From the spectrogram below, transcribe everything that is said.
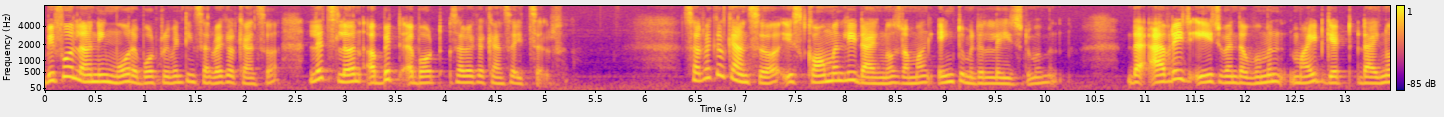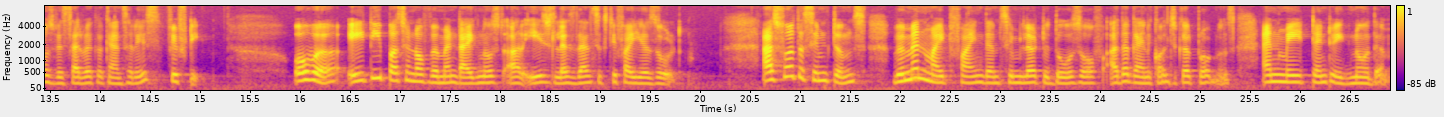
Before learning more about preventing cervical cancer, let's learn a bit about cervical cancer itself. Cervical cancer is commonly diagnosed among young to middle aged women. The average age when the woman might get diagnosed with cervical cancer is 50. Over 80% of women diagnosed are aged less than 65 years old. As for the symptoms, women might find them similar to those of other gynecological problems and may tend to ignore them,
